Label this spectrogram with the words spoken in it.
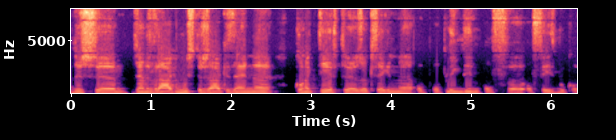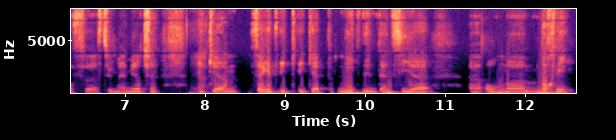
dus zijn er vragen, moesten er zaken zijn connecteert, uh, zou ik zeggen, uh, op, op LinkedIn of, uh, of Facebook of stuur mij een mailtje. Ja. Ik um, zeg het, ik, ik heb niet de intentie om, nog niet,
